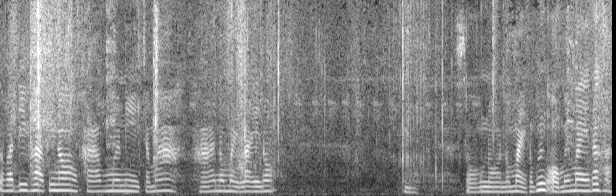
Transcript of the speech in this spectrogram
สวัสดีค่ะพี่น้องค่ะเมื่อนี้จะมาหาน้องใหม่ไรเนาะสองนอนน้องใหม่ก็เพิ่งออกใหม่ๆแล้วค่ะ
